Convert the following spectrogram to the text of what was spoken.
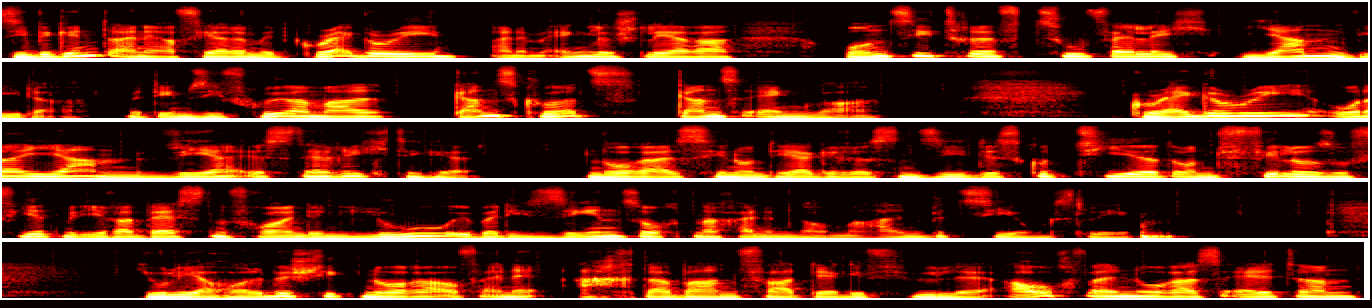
Sie beginnt eine Affäre mit Gregory, einem Englischlehrer, und sie trifft zufällig Jan wieder, mit dem sie früher mal ganz kurz, ganz eng war. Gregory oder Jan, wer ist der Richtige? Nora ist hin und her gerissen. Sie diskutiert und philosophiert mit ihrer besten Freundin Lou über die Sehnsucht nach einem normalen Beziehungsleben. Julia Holbe schickt Nora auf eine Achterbahnfahrt der Gefühle, auch weil Noras Eltern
